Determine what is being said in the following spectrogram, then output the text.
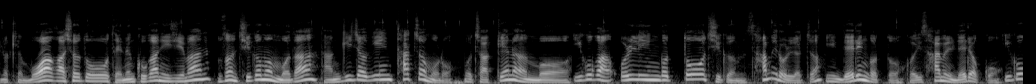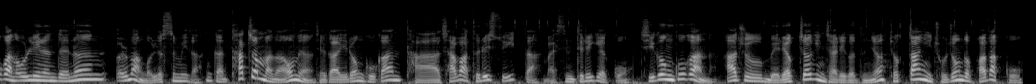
이렇게 모아 가셔도 되는 구간이지만 우선 지금은 뭐다 단기적인 타점으로 뭐 작게는 뭐 이 구간 올린 것도 지금 3일 올렸죠. 이 내린 것도 거의 3일 내 렸고 이 구간 올리는 데는 얼마 안 걸렸습니다. 그러니까 타점만 나오면 제가 이런 구간 다 잡아 드릴 수 있다 말씀드리겠고 지금 구간 아주 매력적인 자리거든요. 적당히 조정도 받았고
